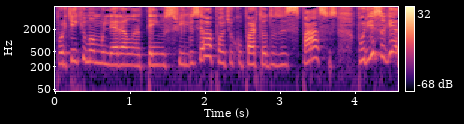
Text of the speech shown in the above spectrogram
Por que, que uma mulher ela tem os filhos e ela pode ocupar todos os espaços? Por isso que é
